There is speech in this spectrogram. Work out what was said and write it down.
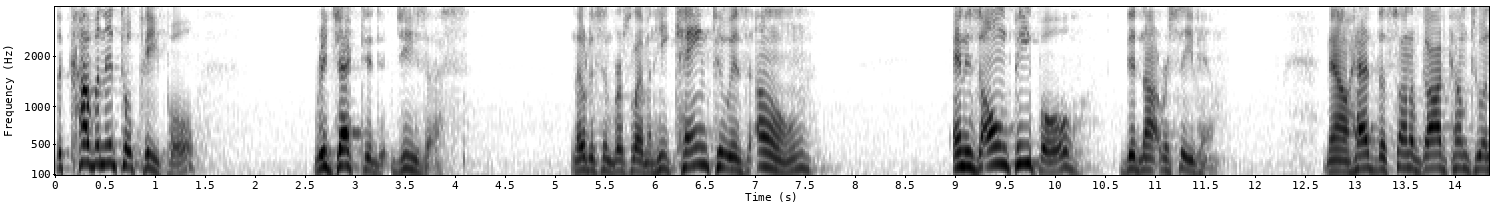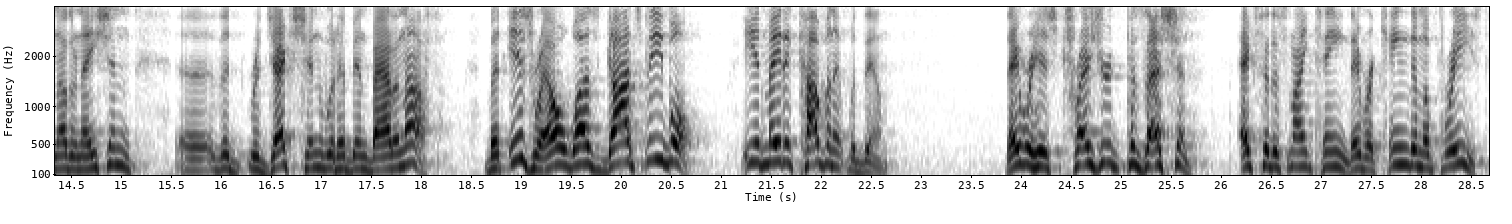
the covenantal people, rejected Jesus. Notice in verse 11, he came to his own, and his own people did not receive him. Now, had the Son of God come to another nation, uh, the rejection would have been bad enough. But Israel was God's people, He had made a covenant with them. They were His treasured possession. Exodus 19, they were a kingdom of priests,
